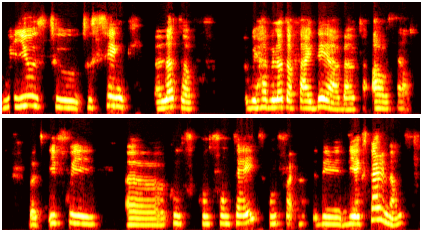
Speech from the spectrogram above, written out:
we used to, to think a lot of we have a lot of idea about ourselves. But if we uh, conf- confrontate the, the experiments,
